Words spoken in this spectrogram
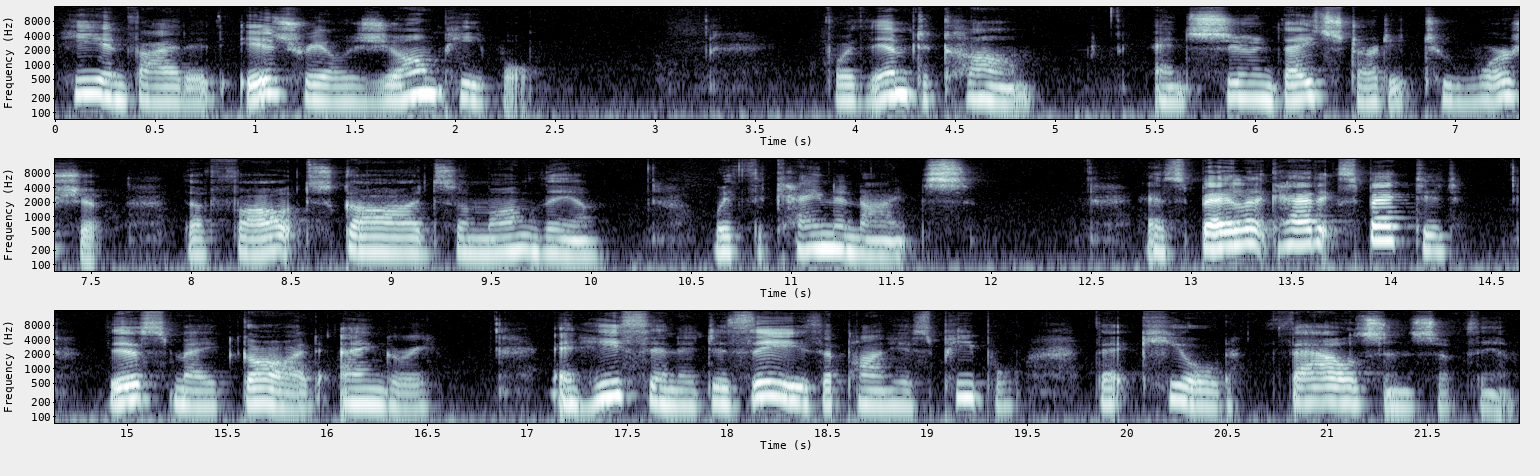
He invited Israel's young people for them to come, and soon they started to worship the false gods among them with the Canaanites. As Balak had expected, this made God angry, and he sent a disease upon his people that killed thousands of them.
